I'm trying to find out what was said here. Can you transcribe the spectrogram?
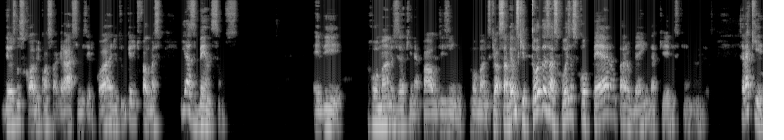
Deus nos cobre com a sua graça e misericórdia, tudo que a gente falou. Mas e as bênçãos? Ele, Romanos diz aqui, né? Paulo diz em Romanos que ó, sabemos que todas as coisas cooperam para o bem daqueles que amam Deus. Será que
